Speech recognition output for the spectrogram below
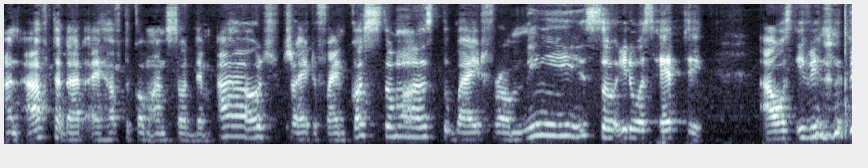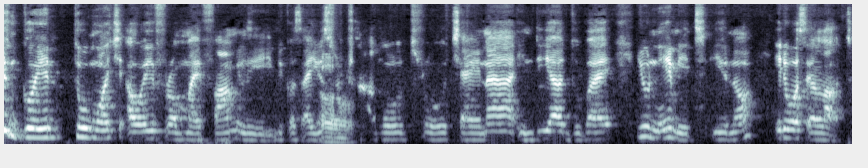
And after that, I have to come and sort them out, try to find customers to buy it from me. So it was hectic. I was even going too much away from my family because I used oh. to travel through China, India, Dubai, you name it, you know, it was a lot.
